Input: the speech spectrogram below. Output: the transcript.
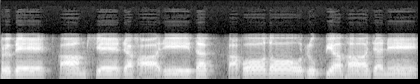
हृदे कांस्ये जहारीधः कपोदो रूप्यभाजने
